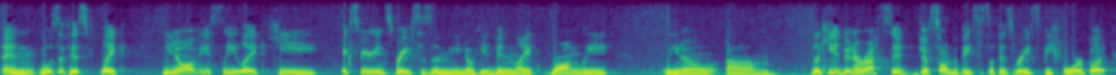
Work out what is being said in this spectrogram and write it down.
and most of his like, you know, obviously like he experienced racism. You know, he'd been like wrongly, you know, um, like he had been arrested just on the basis of his race before, but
